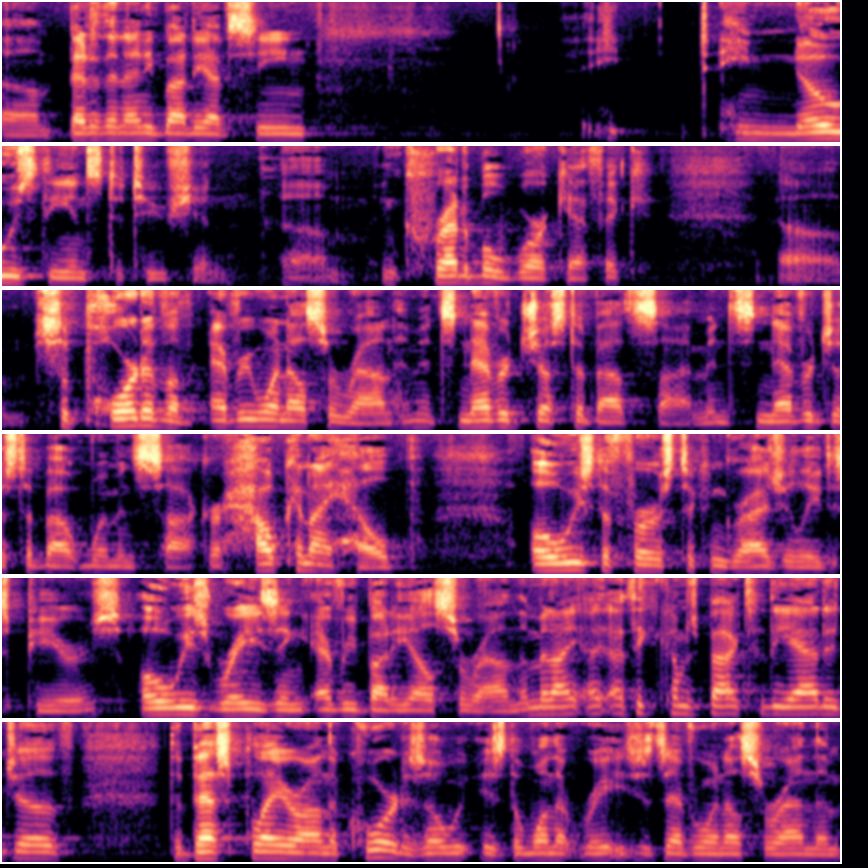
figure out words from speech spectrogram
Um, better than anybody I've seen. He, he knows the institution. Um, incredible work ethic um, supportive of everyone else around him. It's never just about Simon. It's never just about women's soccer. How can I help? Always the first to congratulate his peers. Always raising everybody else around them. And I, I think it comes back to the adage of the best player on the court is always, is the one that raises everyone else around them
